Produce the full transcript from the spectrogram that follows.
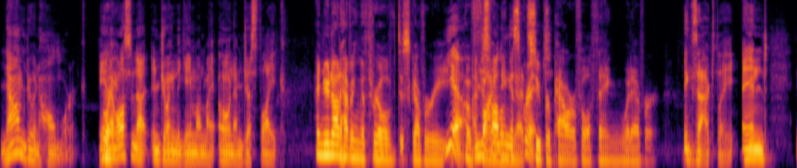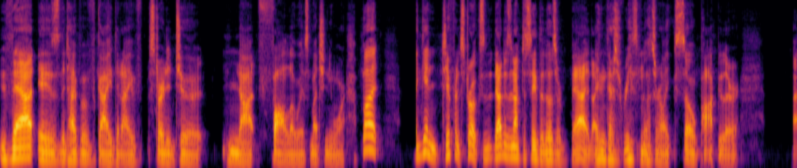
now I'm doing homework. And Right. I'm also not enjoying the game on my own. I'm just like, and you're not having the thrill of discovery. Yeah, of I'm just finding following a that script. super powerful thing, whatever. Exactly. And that is the type of guide that I've started to not follow as much anymore. But again, different strokes. That is not to say that those are bad. I think there's a reason those are like so popular. I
